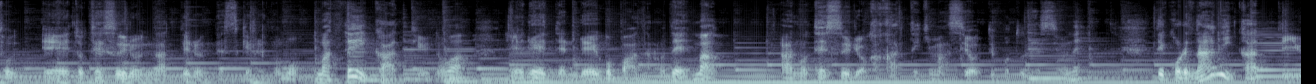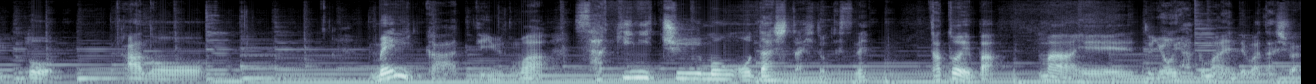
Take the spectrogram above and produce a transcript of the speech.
と,、えーと、手数料になってるんですけれども、まあ、テイカーっていうのは0.05%なので、まあ、あの手数料かかってきますよってことですよね。で、これ何かっていうと、あの、メーカーっていうのは先に注文を出した人ですね。例えば、まあ、えっ、ー、と、400万円で私は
